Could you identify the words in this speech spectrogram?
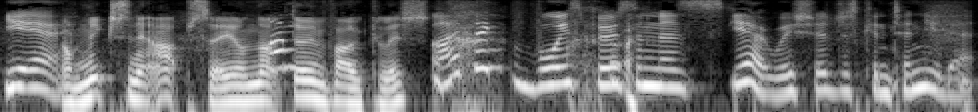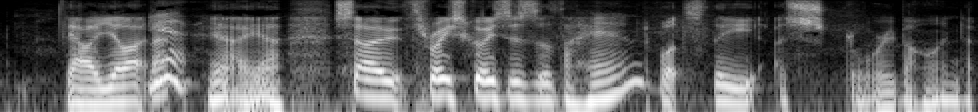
Yeah. I'm mixing it up. See, I'm not doing vocalist. I think voice person is, yeah, we should just continue that. Yeah, you like that? Yeah. yeah, yeah. So three squeezes of the hand. What's the story behind it?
